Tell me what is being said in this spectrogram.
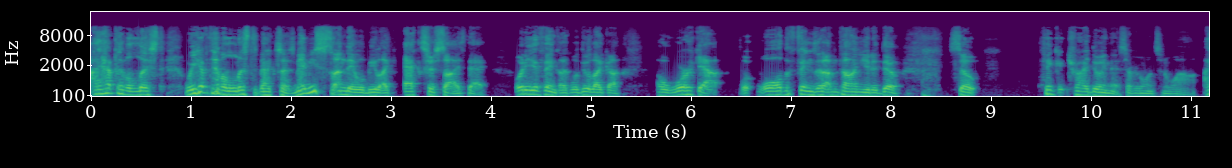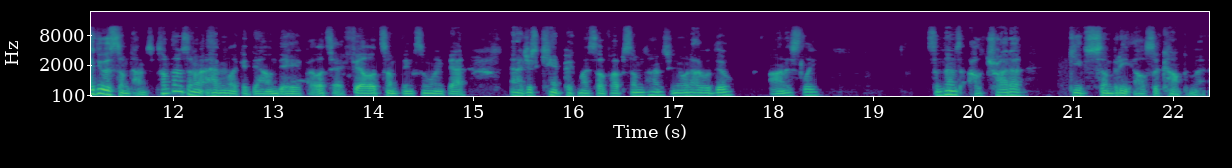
I have to have a list. We have to have a list of exercises. Maybe Sunday will be like exercise day. What do you think? Like we'll do like a, a workout all the things that I'm telling you to do. So think try doing this every once in a while. I do this sometimes. Sometimes I'm having like a down day. I, let's say I fail at something, something like that, and I just can't pick myself up. Sometimes, you know what I will do? Honestly, sometimes I'll try to give somebody else a compliment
